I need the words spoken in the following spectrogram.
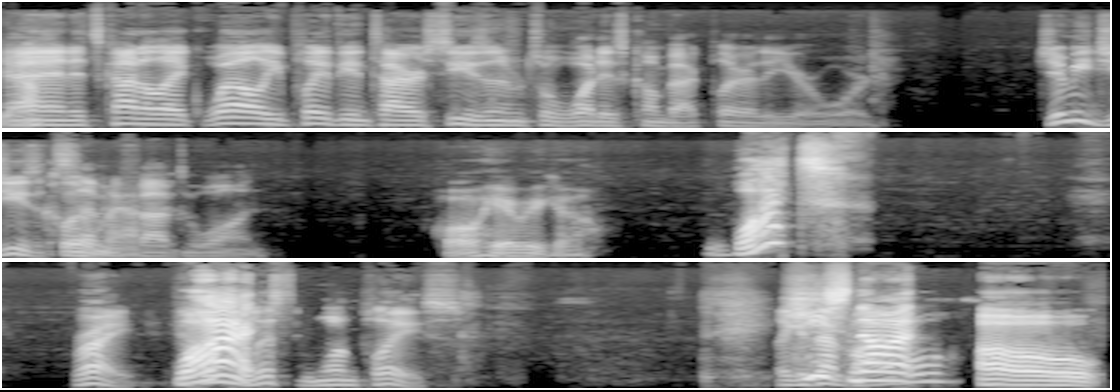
Yeah, and it's kind of like, well, he played the entire season, so what is comeback player of the year award? Jimmy G's at Clue seventy-five map. to one. Oh, here we go. What? Right. It's Why? listed in one place. Like, He's not. Oh,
